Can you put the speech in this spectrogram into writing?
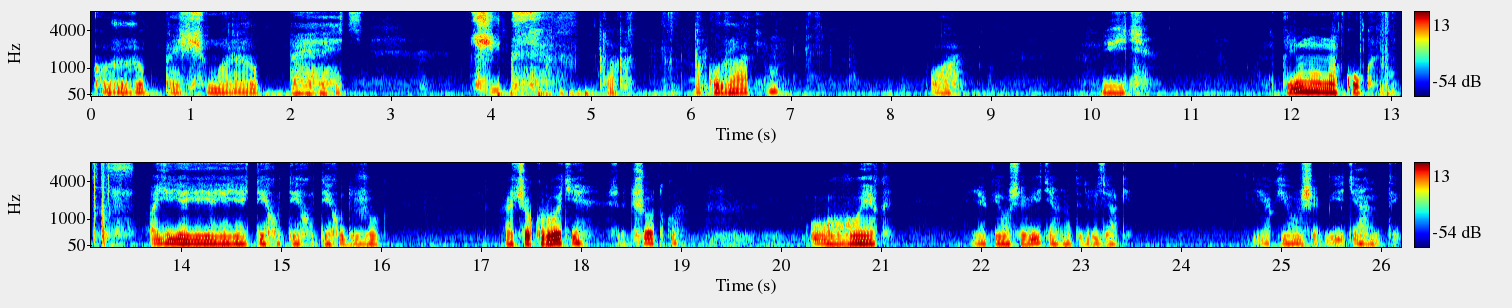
Коропець, шмаропець. Чікс. Так. Акуратно. О. Дивіться. Клюнув на кук. Ай-яй-яй-яй-яй-яй, тихо, тихо, тихо, дружок. Гачок роті, все чітко. Ого, як. Як його ще витягнути, друзяки? Як його ще витягнути?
